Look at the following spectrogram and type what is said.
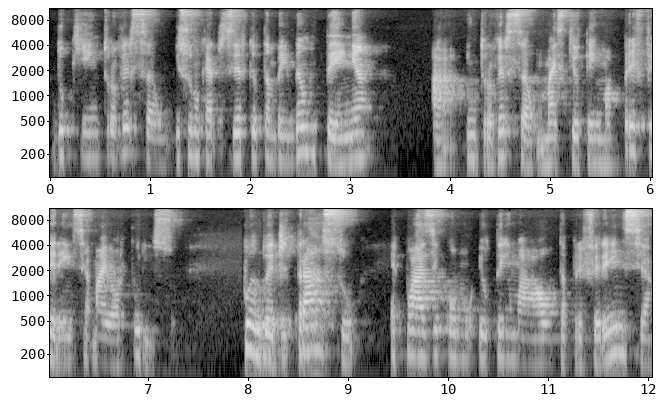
do que a introversão. Isso não quer dizer que eu também não tenha a introversão, mas que eu tenho uma preferência maior por isso. Quando é de traço, é quase como eu tenho uma alta preferência,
